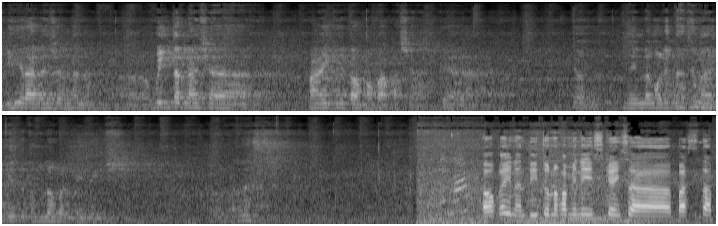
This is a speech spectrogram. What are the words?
bihira lang siya ano, uh, winter lang siya makikita o mapapasya. Kaya yun, ngayon lang ulit natin makikita itong Global Village. So. Okay, nandito na kami ni Sky sa bus stop.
